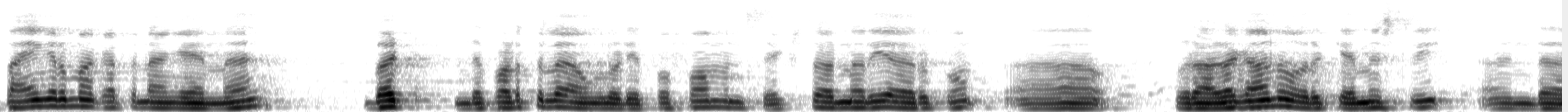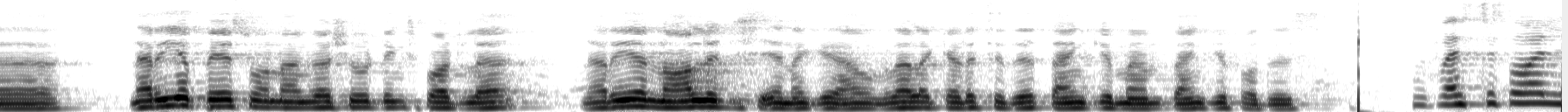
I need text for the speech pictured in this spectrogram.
பயங்கரமாக கத்துனாங்க என்ன. பட் இந்த படத்தில் அவங்களுடைய பெர்ஃபார்மன்ஸ் எக்ஸ்ட்ராடனரியாக இருக்கும். ஒரு அழகான ஒரு கெமிஸ்ட்ரி அண்ட் uh, நிறைய பேசுவோம் நாங்கள் ஷூட்டிங் ஸ்பாட்டில் நிறைய நாலேஜ் எனக்கு அவங்களால கிடைச்சிது. Thank you ma'am thank you for this first of all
